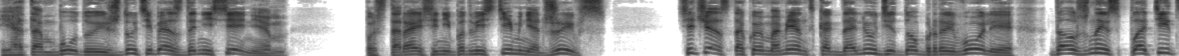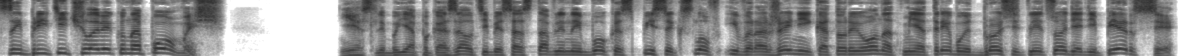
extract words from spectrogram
Я там буду и жду тебя с донесением. Постарайся не подвести меня, Дживс. Сейчас такой момент, когда люди доброй воли должны сплотиться и прийти человеку на помощь. Если бы я показал тебе составленный Бока список слов и выражений, которые он от меня требует бросить в лицо дяди Перси,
